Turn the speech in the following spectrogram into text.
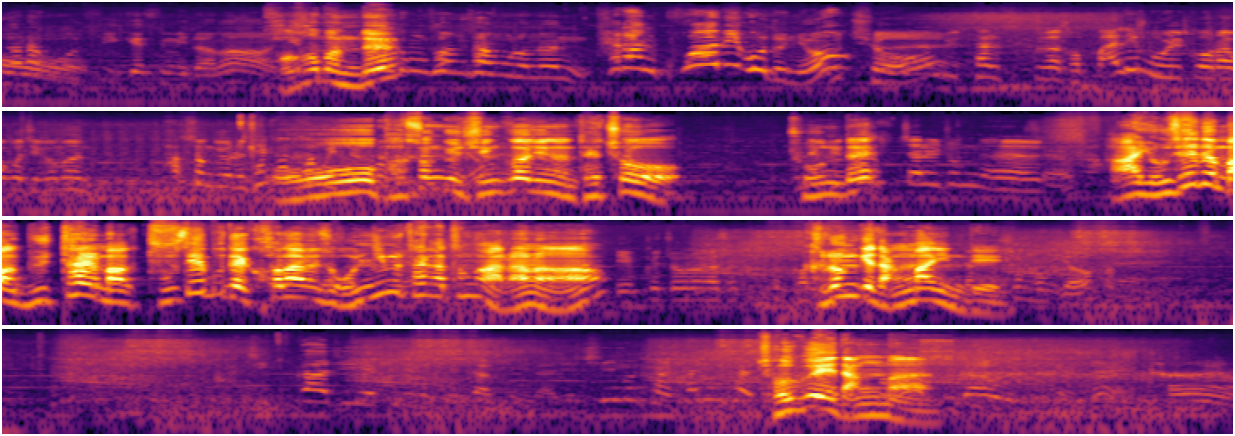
있다라고 볼 수 있겠습니다만 과감한데? 동선상으로는 테란 코앞이거든요. 그렇죠. 뮤탈스크가 더 빨리 모일 거라고 지금은 박성규는 생각하고 오 있는 박성균 지금까지는 대처 좋은데? 뮤탈 숫자를 좀 에, 아 요새는 막 뮤탈 막 두세 부대 커나면서 온리 뮤탈 같은 거 안 하나? 입구 쪽으로 가서 좀 그런 게 낭만인데. 공격. 아직까지의 필요는 괜찮습니다. 이제 실물탈, 살림탈 저그의 낭만. 기다리고 있기 때문에 오.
